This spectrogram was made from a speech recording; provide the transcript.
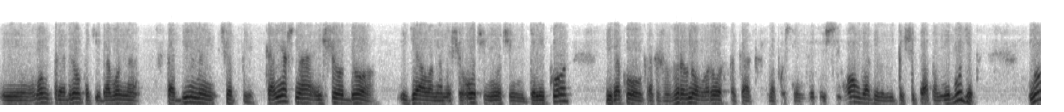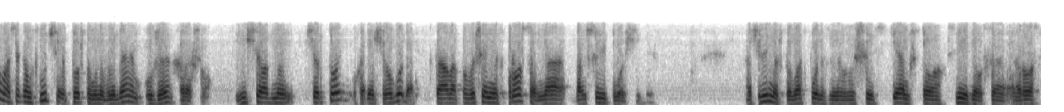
и он приобрел такие довольно стабильные черты. Конечно, еще до идеала нам еще очень-очень далеко, и такого, как же, взрывного роста, как, допустим, в 2007 году или 2005 не будет, но, во всяком случае, то, что мы наблюдаем, уже хорошо. Еще одной чертой уходящего года стало повышение спроса на большие площади. Очевидно, что воспользовавшись тем, что снизился рост,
